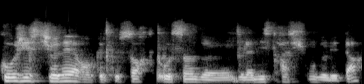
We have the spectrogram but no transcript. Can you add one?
co-gestionnaires en quelque sorte au sein de, de l'administration de l'État.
